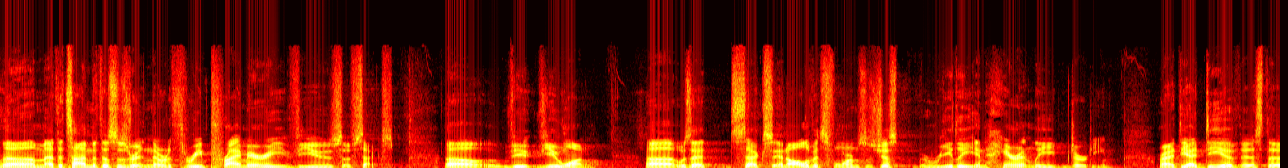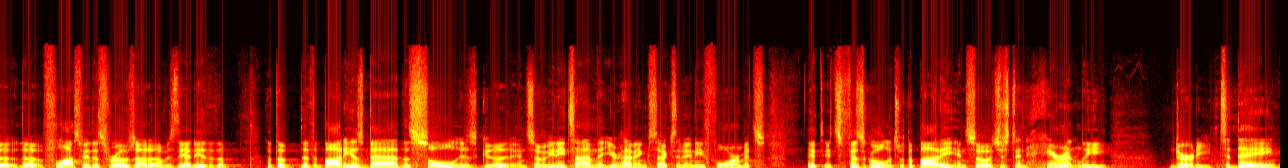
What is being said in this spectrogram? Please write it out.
Um, at the time that this was written, there were three primary views of sex. Uh, view, view one uh, was that sex in all of its forms was just really inherently dirty. Right? The idea of this, the, the philosophy this rose out of, is the idea that the, that, the, that the body is bad, the soul is good. And so anytime that you're having sex in any form, it's, it, it's physical, it's with the body, and so it's just inherently dirty. Today,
